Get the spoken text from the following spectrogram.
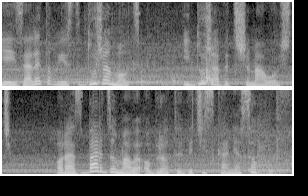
Jej zaletą jest duża moc i duża wytrzymałość oraz bardzo małe obroty wyciskania soków.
